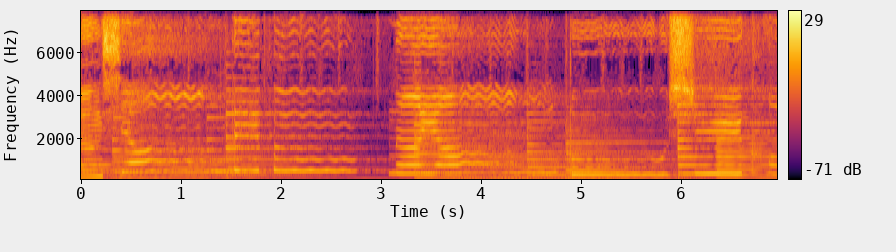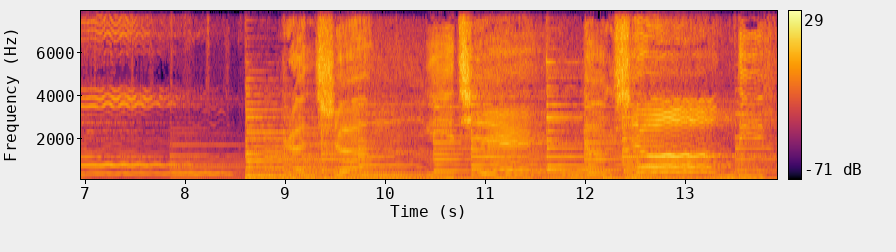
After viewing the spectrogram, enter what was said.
能像地覆那样不虚空人生一切能像地覆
